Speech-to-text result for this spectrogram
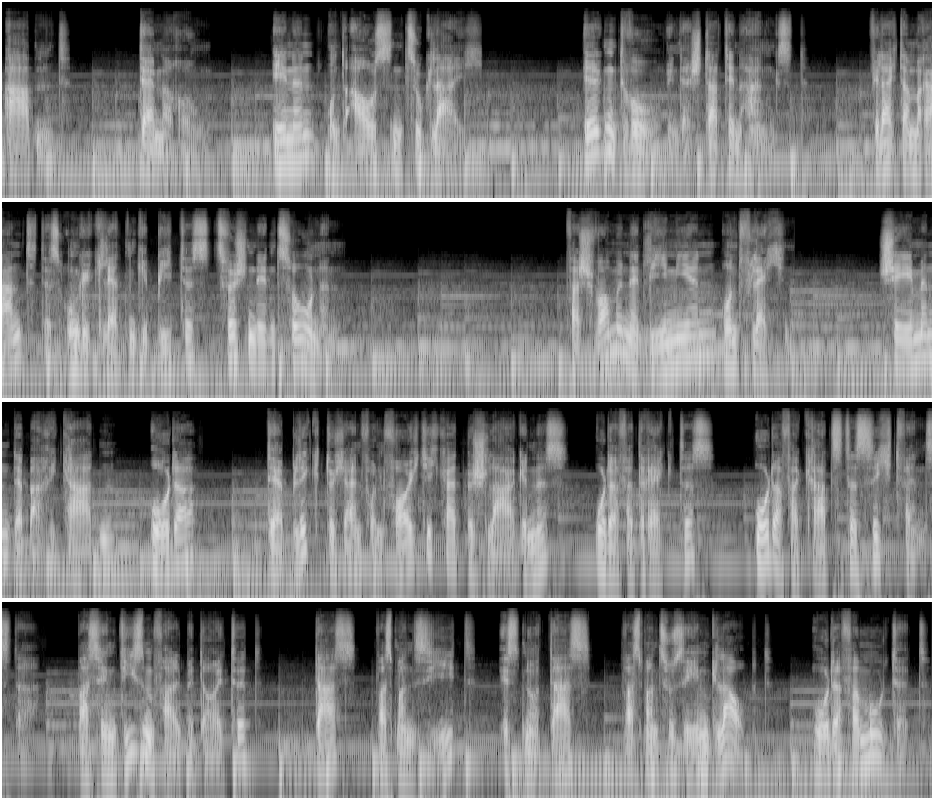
Abend, Dämmerung, innen und außen zugleich. Irgendwo in der Stadt in Angst, vielleicht am Rand des ungeklärten Gebietes zwischen den Zonen, verschwommene Linien und Flächen, Schemen der Barrikaden oder der Blick durch ein von Feuchtigkeit beschlagenes oder verdrecktes oder verkratztes Sichtfenster, was in diesem Fall bedeutet, das, was man sieht, ist nur das, was man zu sehen glaubt oder vermutet.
